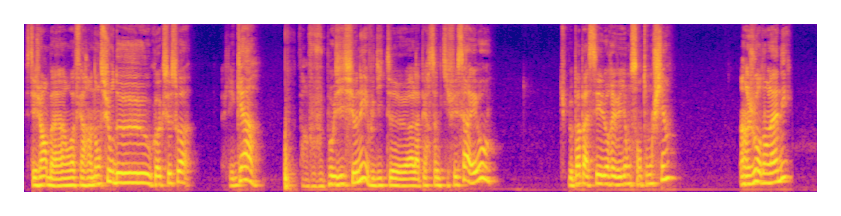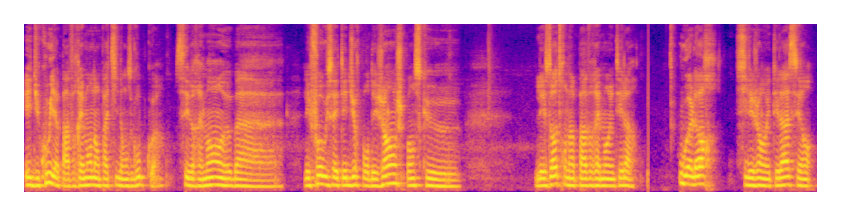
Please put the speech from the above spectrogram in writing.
C'était genre ben on va faire un an sur deux ou quoi que ce soit. Les gars, enfin vous vous positionnez, vous dites euh, à la personne qui fait ça eh oh tu peux pas passer le réveillon sans ton chien? Un jour dans l'année? Et du coup, il n'y a pas vraiment d'empathie dans ce groupe, quoi. C'est vraiment, euh, bah, les fois où ça a été dur pour des gens, je pense que les autres, on n'a pas vraiment été là. Ou alors, si les gens ont été là, c'est en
